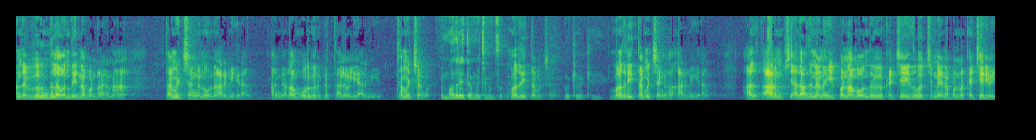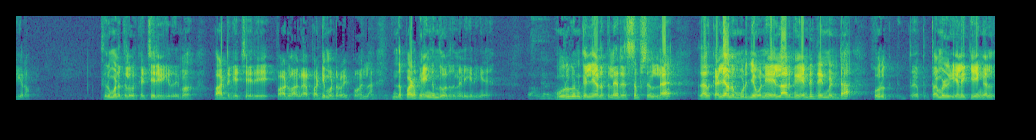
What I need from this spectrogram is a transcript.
அந்த விருந்தில் வந்து என்ன பண்ணுறாங்கன்னா தமிழ்ச்சங்கம்னு ஒன்று ஆரம்பிக்கிறாங்க. அங்கே தான் முருகருக்கு தலைவலி ஆரம்பிக்குது. தமிழ்ச்சங்கம் மதுரை தமிழ்ச்சங்கம் சார் மதுரை தமிழ்ச்சங்கம் ஓகே ஓகே. மதுரை தமிழ்ச்சங்கம் ஆரம்பிக்கிறாங்க. அது ஆரம்பித்து அதாவது என்னென்னா இப்போ நாம் வந்து கச்சேரி இது வச்சுன்னா என்ன பண்ணுறோம் கச்சேரி வைக்கிறோம். திருமணத்தில் ஒரு கச்சேரி வைக்கிறது தெரியுமா? பாட்டு கச்சேரி பாடுவாங்க பட்டிமன்றம் வைப்போம் எல்லாம். இந்த பழக்கம் எங்கேருந்து வருதுன்னு நினைக்கிறீங்க? முருகன் கல்யாணத்தில் ரிசப்ஷனில் அதாவது கல்யாணம் முடிஞ்ச உடனே எல்லாருக்கும் என்டர்டெயின்மெண்ட்டாக ஒரு த- தமிழ் இலக்கியங்கள்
